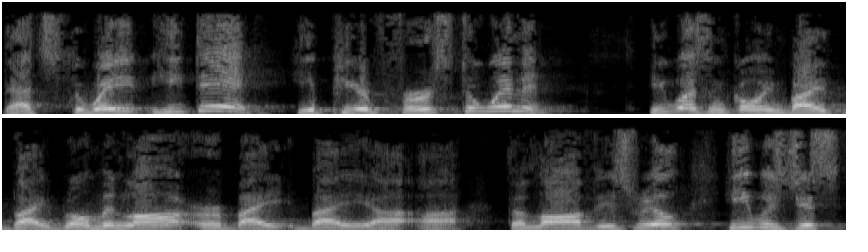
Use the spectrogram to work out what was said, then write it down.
that's the way he did. He appeared first to women. He wasn't going by, by Roman law or by, by uh, uh, the law of Israel. He was just,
